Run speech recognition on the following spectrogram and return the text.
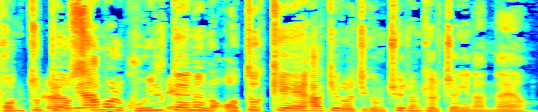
본투표 그러면- 3월 9일 네. 때는 어떻게 하기로 지금 최종 결정이 났나요?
